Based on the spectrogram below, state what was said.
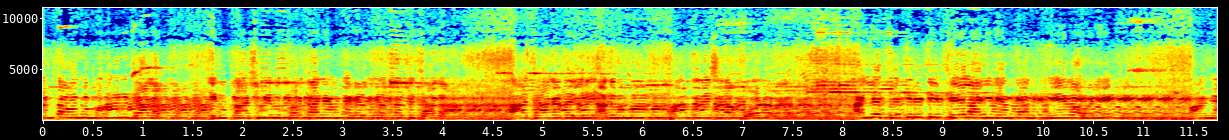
ಅಂತ ಒಂದು ಮಹಾನ್ ಜಾಗ. ಇದು ಕಾಶ್ಮೀರ ಸ್ವರ್ಗಾನೆ ಅಂತ ಹೇಳ್ತಕ್ಕಂಥ ಜಾಗ. ಆ ಜಾಗದಲ್ಲಿ ಅದು ನಮ್ಮ ಭಾರತ ದೇಶದ ಬಾರ್ಡರ್ ಅಲ್ಲೇ ಸೆಕ್ಯೂರಿಟಿ ಫೇಲ್ ಆಗಿದೆ ಅಂತ ನೇರ ಹೊಣೆ ಮಾನ್ಯ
